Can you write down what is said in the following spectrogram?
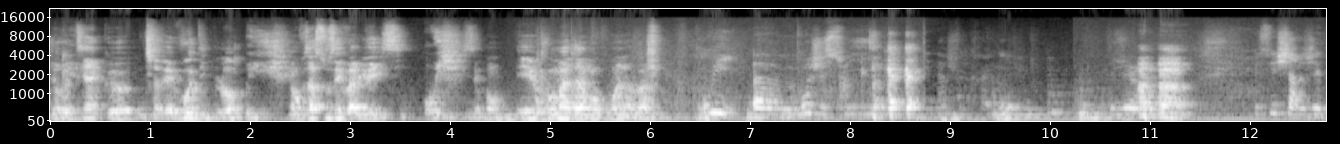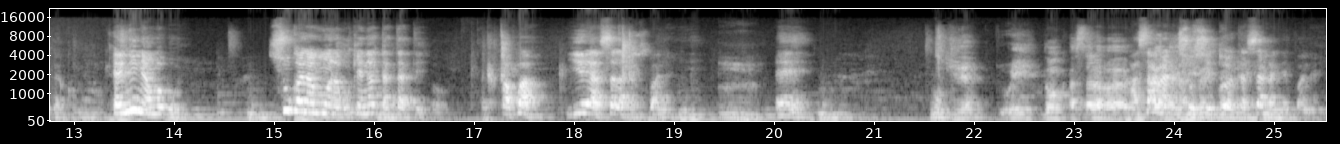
Je retiens que vous avez vos diplômes Oui, et on vous a sous-évalué ici. oui. C'est bon. Et vous, madame, au coin là-bas Oui, euh, moi je suis. Je, je suis chargée de la communication. e nini yango boye suka na mwana kokende na tata te papa ye asalaka epa na ye Ok. Oui. Donc, à asalaka nde epa na ye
